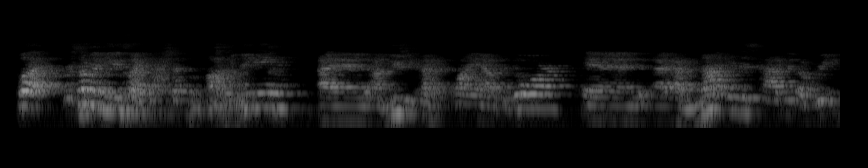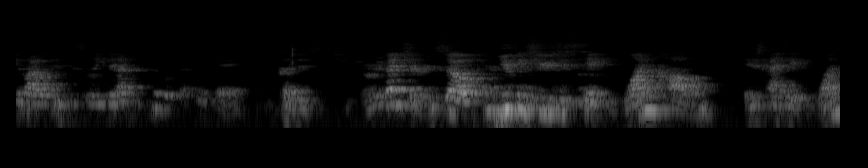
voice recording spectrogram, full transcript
But for some of you, it's like, gosh, that's a lot of reading, and I'm usually kind of flying out the door, and I, am not in this habit of reading the Bible consistently. Then I said, no, that's okay, because it's choose your own adventure. And so you can choose just to take one column, and just kind of take one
